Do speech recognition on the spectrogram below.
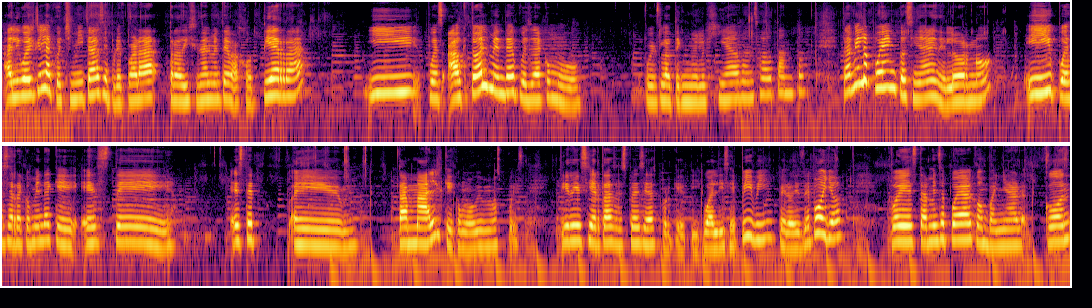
al igual que la cochinita, se prepara tradicionalmente bajo tierra. Y pues actualmente pues ya como pues la tecnología ha avanzado tanto, también lo pueden cocinar en el horno. Y pues se recomienda que este, este eh, tamal, que como vimos pues tiene ciertas especias porque igual dice pibi, pero es de pollo pues también se puede acompañar con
